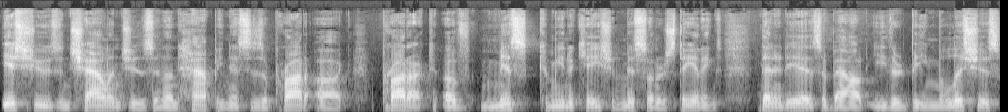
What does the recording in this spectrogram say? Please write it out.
issues and challenges and unhappiness is a product, uh, product of miscommunication, misunderstandings, than it is about either being malicious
